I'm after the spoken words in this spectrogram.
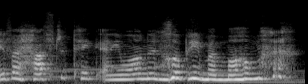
If I have to pick anyone, it will be my mom.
